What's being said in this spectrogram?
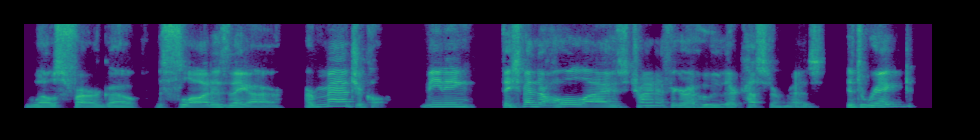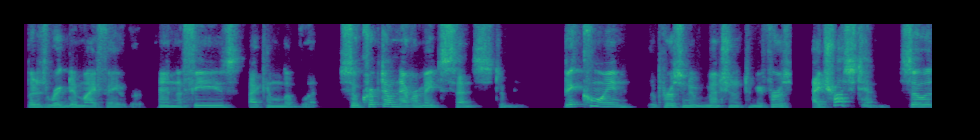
wells fargo as flawed as they are are magical meaning they spend their whole lives trying to figure out who their customer is. It's rigged, but it's rigged in my favor. And the fees I can live with. So crypto never made sense to me. Bitcoin, the person who mentioned it to me first, I trust him. So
